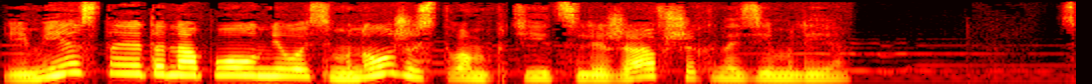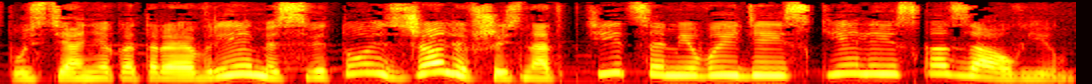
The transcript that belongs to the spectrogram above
и место это наполнилось множеством птиц, лежавших на земле. Спустя некоторое время святой, сжалившись над птицами, выйдя из кельи, сказал им,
